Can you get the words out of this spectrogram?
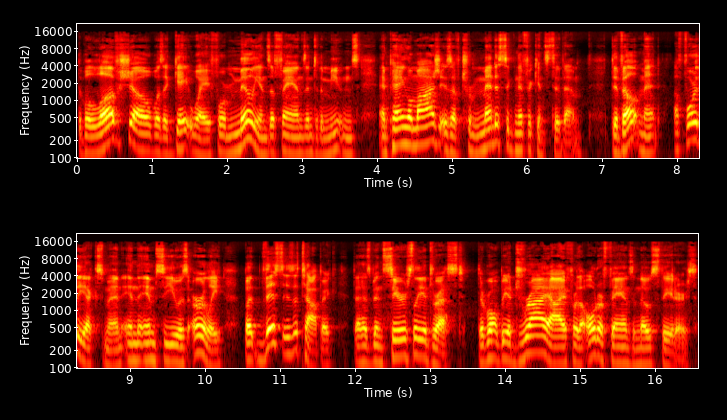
the beloved show was a gateway for millions of fans into the mutants, and paying homage is of tremendous significance to them. Development for the X Men in the MCU is early, but this is a topic that has been seriously addressed. There won't be a dry eye for the older fans in those theaters.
